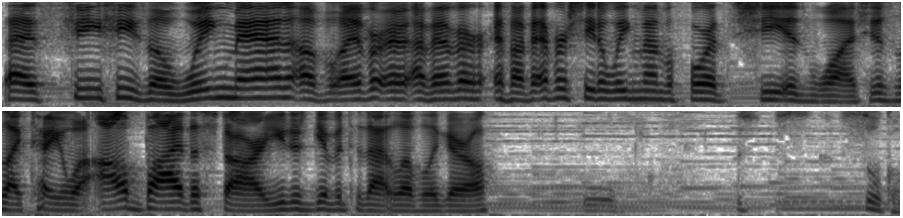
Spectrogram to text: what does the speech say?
That is she. She's a wingman of ever. I've ever if I've ever seen a wingman before, she is one. She's just like, tell you what, I'll buy the star. You just give it to that lovely girl. Oh, そうか。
